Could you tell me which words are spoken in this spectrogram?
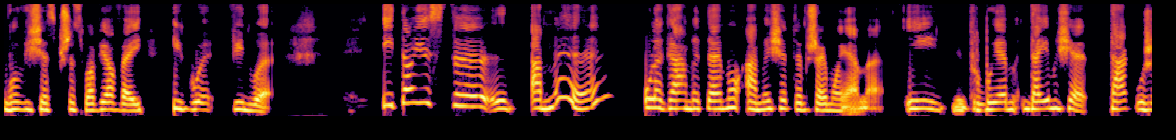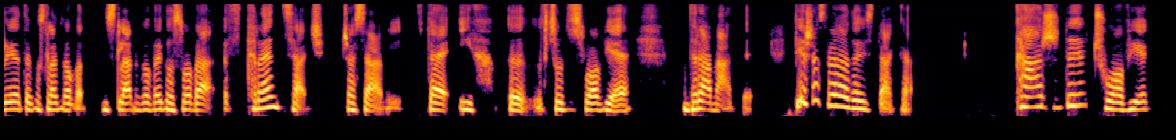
mówi się z przysłowiowej igły widły. I to jest, y, a my ulegamy temu, a my się tym przejmujemy. I próbujemy, dajemy się, tak użyję tego slangowego słowa, wkręcać czasami w te ich, y, w cudzysłowie, dramaty. Pierwsza sprawa to jest taka. Każdy człowiek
